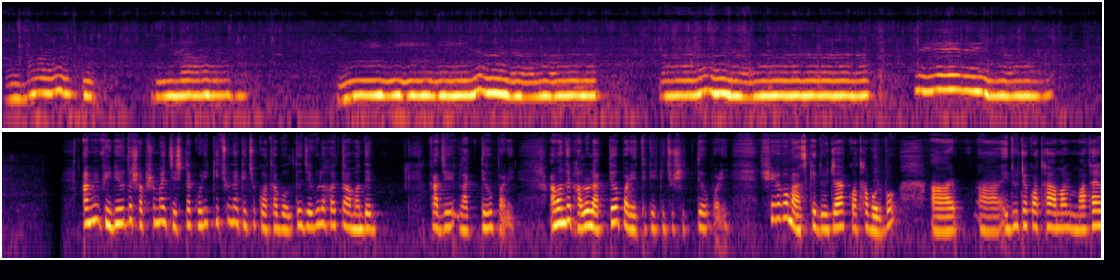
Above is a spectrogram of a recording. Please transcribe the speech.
তোমাকে দিলাম। আমি ভিডিওতে সবসময় চেষ্টা করি কিছু না কিছু কথা বলতে, যেগুলো হয়তো আমাদের কাজে লাগতেও পারে। আমাদের ভালো লাগতেও পারে থেকে কিছু শিখতেও পারি। সেরকম আজকে দুইটা কথা বলব। আর এই দুইটা কথা আমার মাথায়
